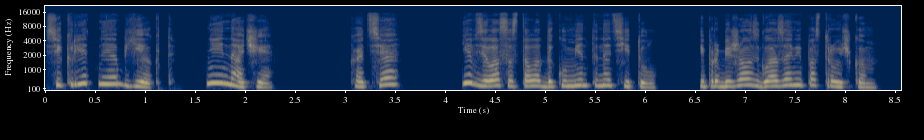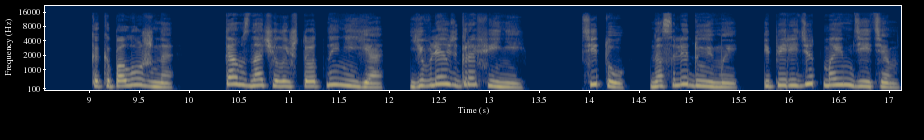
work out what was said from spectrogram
Секретный объект — не иначе. Хотя я взяла со стола документы на титул и пробежалась глазами по строчкам. Как и положено, там значилось, что отныне я являюсь графиней. Титул наследуемый и перейдет моим детям.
